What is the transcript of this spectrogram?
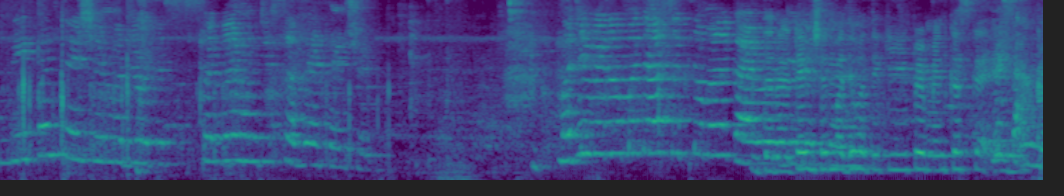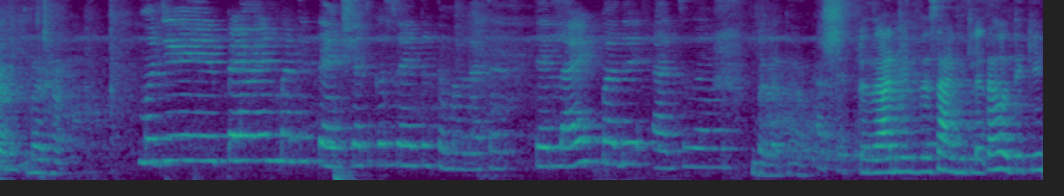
मी पण टेन्शनमध्ये होते. सगळे म्हणजे सगळे टेन्शन. माझ्या व्हिडिओमध्ये असं तुम्हाला काय तर वाटलं? टेन्शनमध्ये होते की पेमेंट कसं काय. बरं. हां म्हणजे पेमेंटमध्ये टेन्शन कसं येतं तुम्हाला तर ते बरं आता तर आणि मी तर सांगितलं तर होते की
